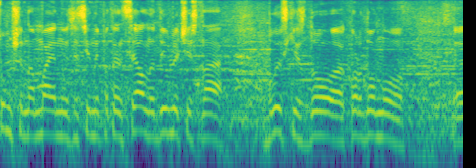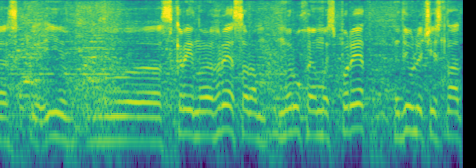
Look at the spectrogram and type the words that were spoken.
Сумщина має інвестиційний потенціал, не дивлячись на близькість до кордону е, з- і з країною-агресором. Ми рухаємось вперед, не дивлячись на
